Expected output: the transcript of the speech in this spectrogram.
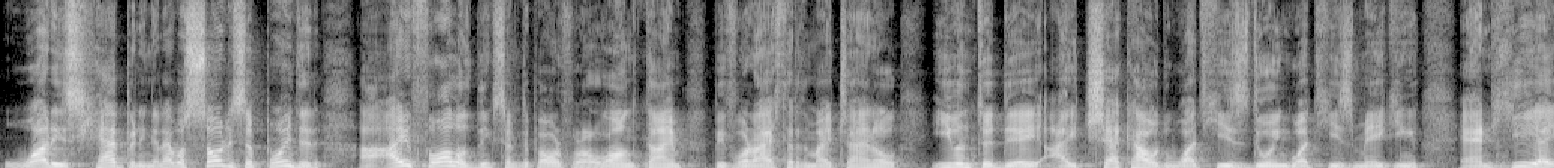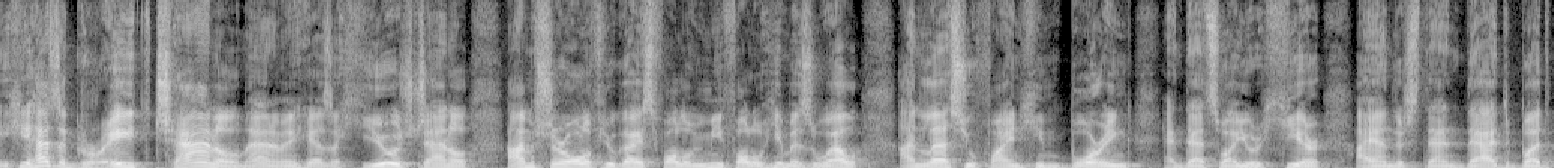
what is happening and I was so disappointed. I followed Nick Strength Power for a long time before I started my channel. Even today I check out what he's doing, what he's making and he uh, he has a great channel man. I mean he has a huge channel. I'm sure all of you guys following me follow him as well unless you find him boring and that's why you're here. I understand that but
